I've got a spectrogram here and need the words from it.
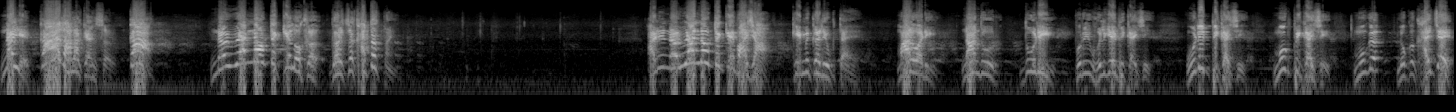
नाहीये का झाला कॅन्सर? का? नव्याण्णव टक्के लोक घरचं खातच नाही. आणि नव्याण्णव टक्के भाज्या केमिकल युक्त आहे. माळवाडी नांदूर दुडी पूर्वी हुलगे पिकायचे. उडीद पिकायचे. मूग पिकायचे. मूग लोक खायचे.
